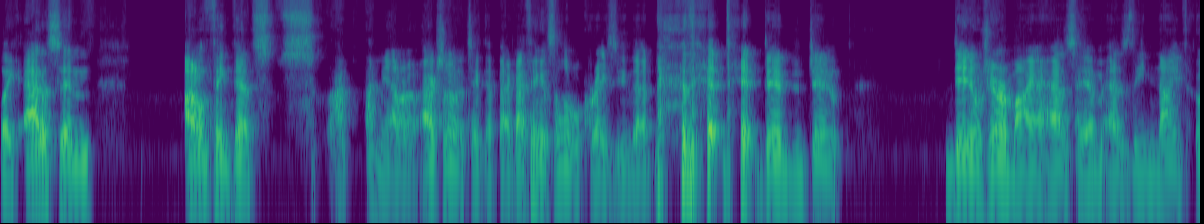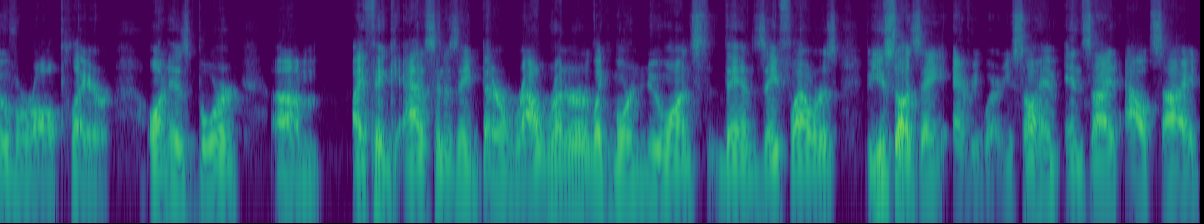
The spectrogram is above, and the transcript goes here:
Like Addison, I don't think that's. I, mean, I don't know. Actually, I'm going to take that back. I think it's a little crazy that that, that Daniel, Daniel Jeremiah has him as the ninth overall player on his board. Um, I think Addison is a better route runner, like more nuanced than Zay Flowers. But you saw Zay everywhere. You saw him inside, outside.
